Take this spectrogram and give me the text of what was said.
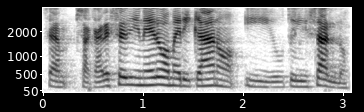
o sea, sacar ese dinero americano y utilizarlo,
